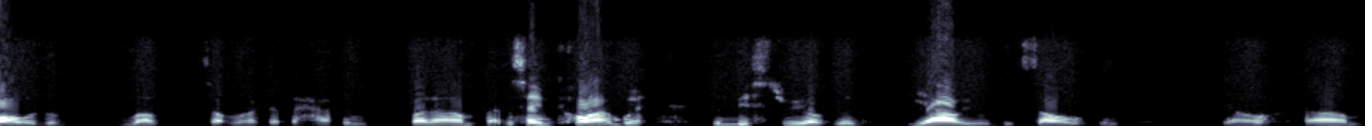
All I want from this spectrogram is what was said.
I would have loved something like that to happen. But um, at the same time, where the mystery of the Yowie would be solved, and you know, um,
